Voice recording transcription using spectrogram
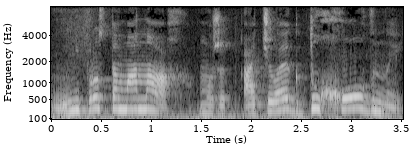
не просто монах может, а человек духовный,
